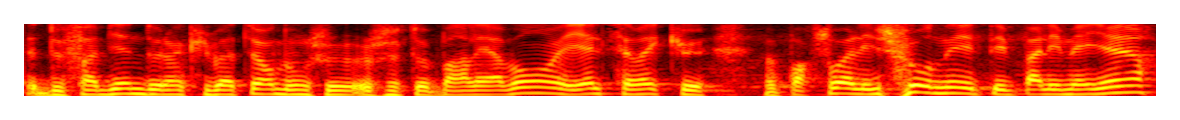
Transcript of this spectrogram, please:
de Fabienne de l'incubateur dont je, je, te parlais avant, et elle c'est vrai que euh, parfois les journées étaient pas les meilleures,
